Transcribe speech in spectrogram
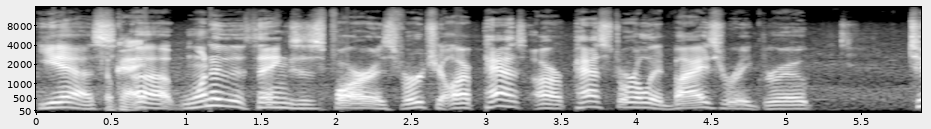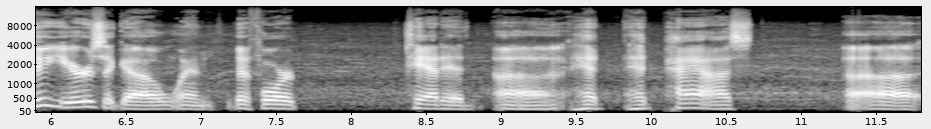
Yes. Okay. Uh, one of the things as far as virtual, our past, our pastoral advisory group, two years ago when before Ted had uh, had had passed, uh,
